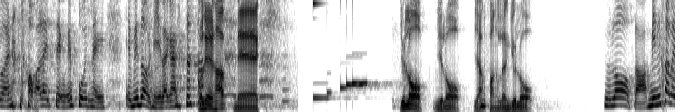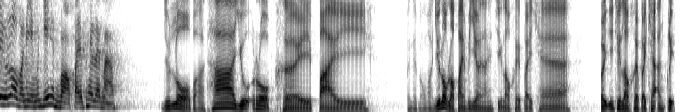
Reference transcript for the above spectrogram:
ด้วยนะแต่ว่าอะไรเจ๊ไม่พูดใน episode นี้แล้วกัน โอเคครับ next ยุโรปยุโรปอยากฟังเรื่องยุโรปยุโรปเหรอ มินเคยไปยุโรปวันนี้เมื่อกี้เห็นบอกไปประเทศอะไรมา ยุโรปอะ ถ้ายุโรปเคยไป เป็นไหนบ้างวะยุโรปเราไปไม่เยอะนะ จริงๆเราเคยไปแค่เอ้ยจริงๆเราเคยไปแค่อังกฤษ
